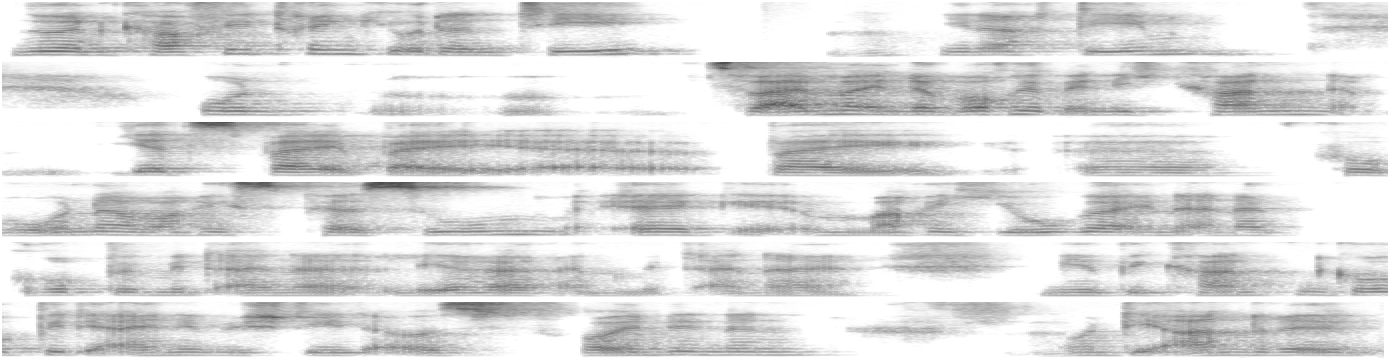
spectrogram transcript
nur einen Kaffee trinke oder einen Tee, mhm. je nachdem. Und zweimal in der Woche, wenn ich kann, jetzt bei, bei, äh, bei äh, Corona mache ich es per Zoom, äh, mache ich Yoga in einer Gruppe mit einer Lehrerin, mit einer mir bekannten Gruppe. Die eine besteht aus Freundinnen und die andere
